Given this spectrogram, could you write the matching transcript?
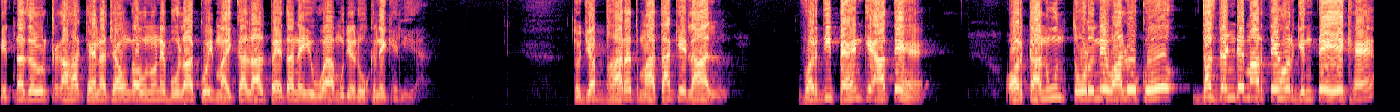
इतना ज़रूर कहा, कहना चाहूँगा, उन्होंने बोला, कोई माइका लाल पैदा नहीं हुआ मुझे रोकने के लिए. तो जब भारत माता के लाल वर्दी पहन के आते हैं और कानून तोड़ने वालों को दस डंडे मारते हैं और गिनते एक हैं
